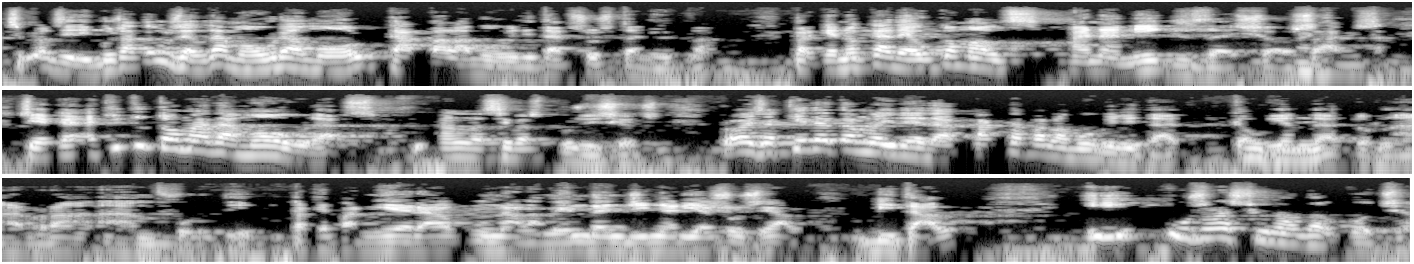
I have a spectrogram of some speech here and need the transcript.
Sempre els dic, vosaltres us heu de moure molt cap a la mobilitat sostenible perquè no quedeu com els enemics d'això, saps? O sigui, que aquí tothom ha de moure's en les seves posicions. Però vaja, queda't amb la idea de pacte per la mobilitat, que hauríem de tornar a enfortir, perquè per mi era un element d'enginyeria social vital, i ús racional del cotxe.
